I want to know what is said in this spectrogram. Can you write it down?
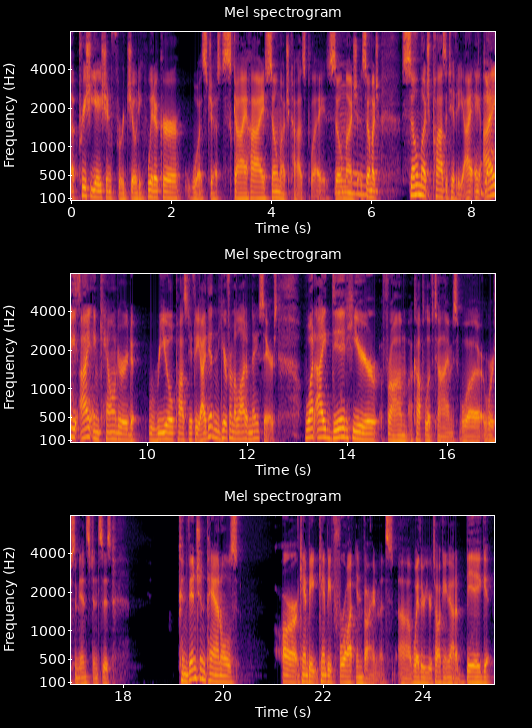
Appreciation for Jodie Whittaker was just sky high. So much cosplay, so mm. much, so much so much positivity. I yes. I I encountered real positivity. I didn't hear from a lot of naysayers. What I did hear from a couple of times were, were some instances. Convention panels are can be can be fraught environments. Uh, whether you're talking about a big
